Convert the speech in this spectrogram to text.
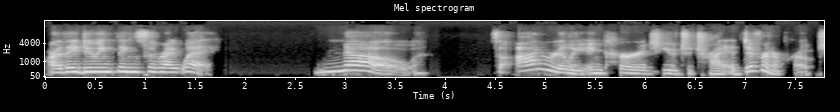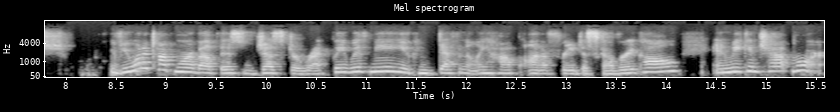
Are they doing things the right way? No. So I really encourage you to try a different approach. If you want to talk more about this just directly with me, you can definitely hop on a free discovery call and we can chat more.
